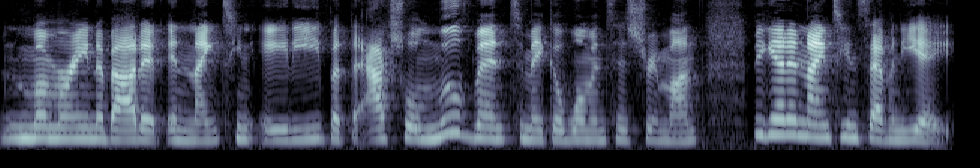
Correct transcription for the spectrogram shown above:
murmuring about it in 1980, but the actual movement to make a Women's History Month began in 1978.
